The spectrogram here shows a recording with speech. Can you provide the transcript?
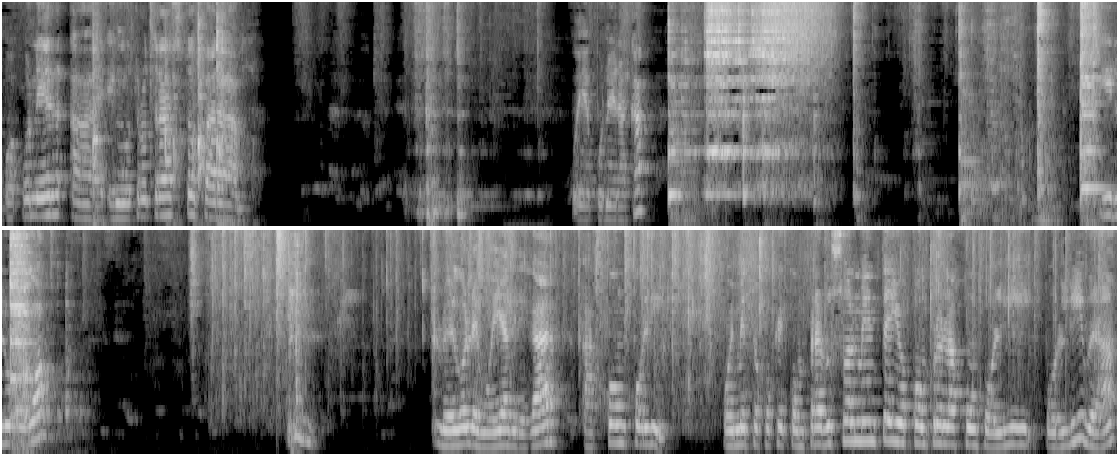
voy a poner ah, en otro trasto para... Voy a poner acá. Y luego luego le voy a agregar ajonjolí. Hoy me tocó que comprar. Usualmente yo compro el ajonjolí por libra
